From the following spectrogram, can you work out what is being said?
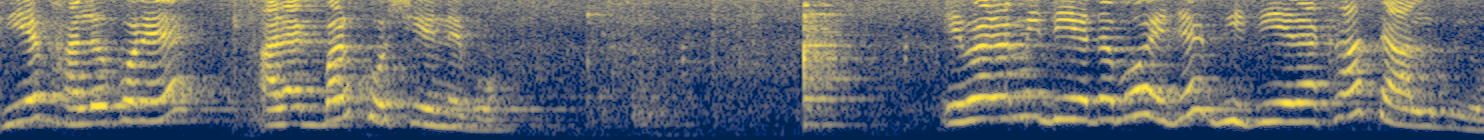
দিয়ে ভালো করে আর একবার কষিয়ে নেব। এবার আমি দিয়ে দেব এই যে ভিজিয়ে রাখা চালগুলো।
